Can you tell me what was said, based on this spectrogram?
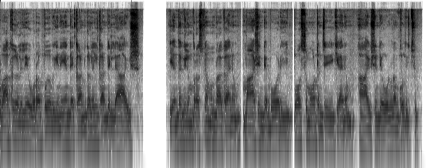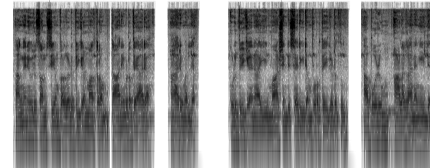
വാക്കുകളിലെ ഉറപ്പ് വിനയന്റെ കണ്ണുകളിൽ കണ്ടില്ല ആയുഷ്. എന്തെങ്കിലും പ്രശ്നമുണ്ടാക്കാനും മാഷിന്റെ ബോഡി പോസ്റ്റ്മോർട്ടം ചെയ്യിക്കാനും ആയുഷിന്റെ ഉള്ളം കൊതിച്ചു. അങ്ങനെ ഒരു സംശയം പ്രകടിപ്പിക്കാൻ മാത്രം താനിവിടത്തെ ആരാ? ആരുമല്ല. കുളിപ്പിക്കാനായി മാഷിന്റെ ശരീരം പുറത്തേക്കെടുത്തു. അപ്പോഴും അളകനങ്ങിയില്ല.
